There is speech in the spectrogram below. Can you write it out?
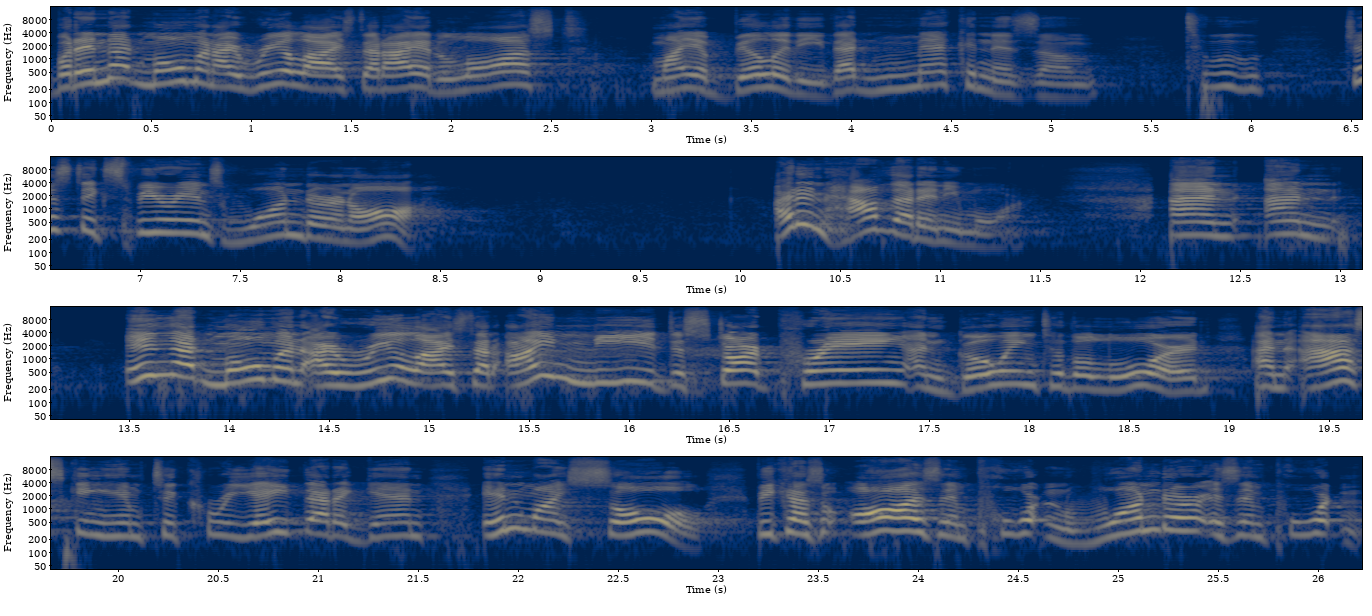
but in that moment, I realized that I had lost my ability, that mechanism to just experience wonder and awe. I didn't have that anymore. And, and in that moment, I realized that I need to start praying and going to the Lord and asking Him to create that again in my soul because awe is important, wonder is important.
